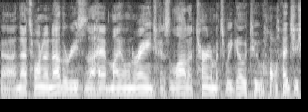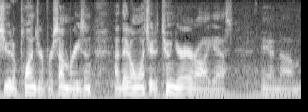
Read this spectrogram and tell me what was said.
Uh, and that's one of the reasons I have my own range because a lot of tournaments we go to won't let you shoot a plunger for some reason. Uh, they don't want you to tune your arrow, I guess. And um,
